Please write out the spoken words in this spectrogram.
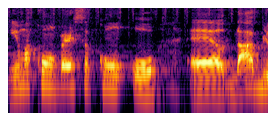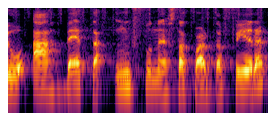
em uma conversa com o é, WA Beta Info nesta quarta-feira,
